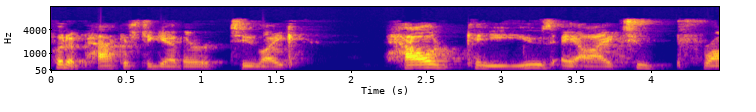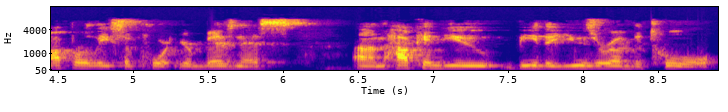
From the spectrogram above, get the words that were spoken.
put a package together to like how can you use AI to properly support your business? Um, how can you be the user of the tool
